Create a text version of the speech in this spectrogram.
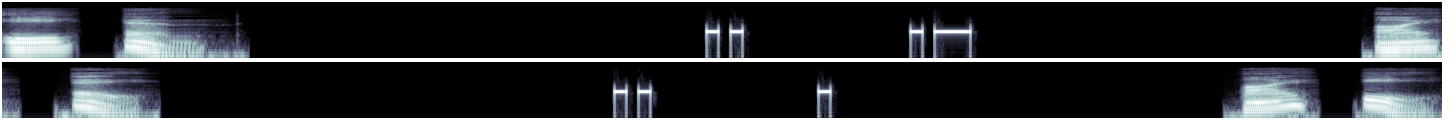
E, N. I, A. I, E.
